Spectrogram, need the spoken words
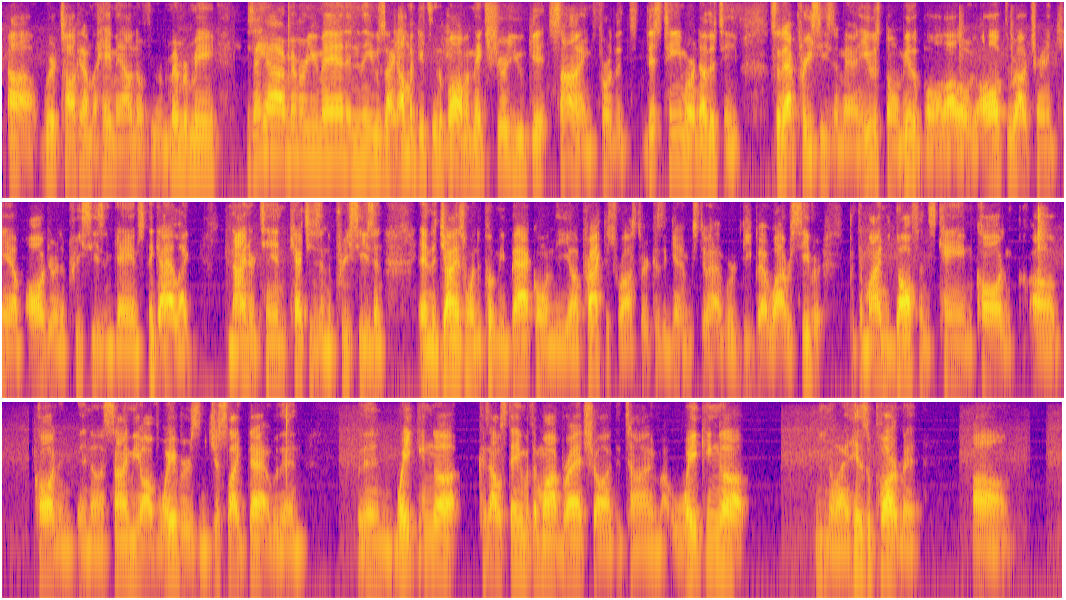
uh, we were talking. I'm like, hey man, I don't know if you remember me. He's like, yeah, I remember you, man. And he was like, I'm gonna get you the ball. I'm gonna make sure you get signed for the this team or another team. So that preseason, man, he was throwing me the ball all over, all throughout training camp, all during the preseason games. I think I had like nine or ten catches in the preseason, and the Giants wanted to put me back on the uh, practice roster because again, we still have we're deep at wide receiver. But the Miami Dolphins came, called, and uh, called and, and uh, signed me off waivers, and just like that, within within waking up because I was staying with Ahmad Bradshaw at the time, waking up, you know, at his apartment, um,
